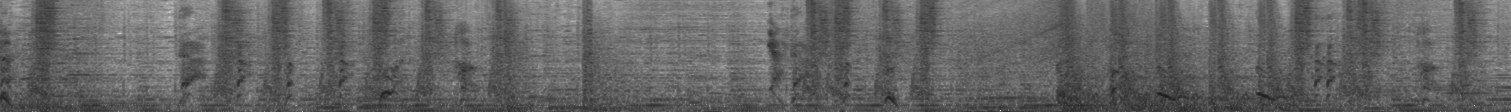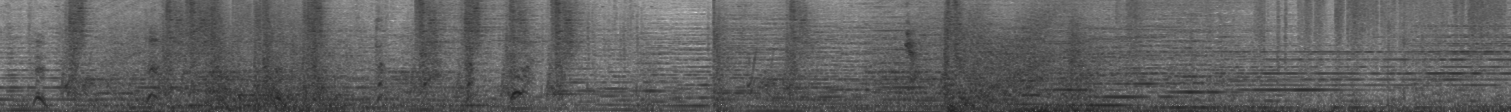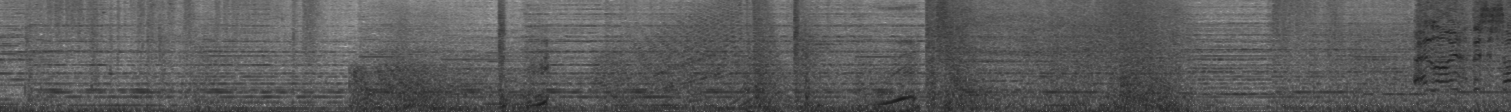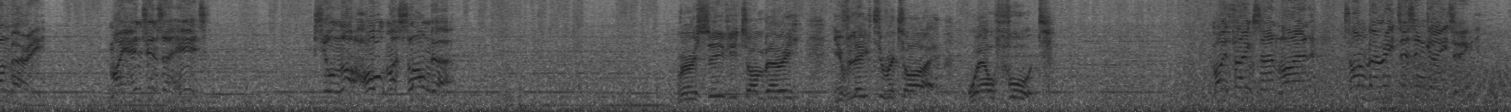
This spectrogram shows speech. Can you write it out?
Huh! this is Tonberry. My engines are hit. She'll not hold much longer. We receive you, Tonberry. You've leave to retire. Well fought. My thanks, Ant Lion. Tonberry disengaging.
